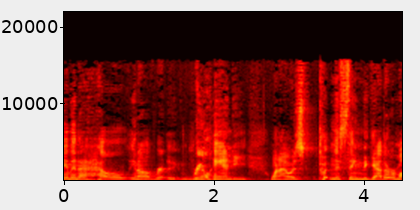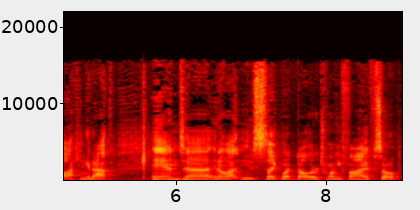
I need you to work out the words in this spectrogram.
came in a hell, you know, re real handy when I was putting this thing together, mocking it up. And uh, you know what? It's like what dollar twenty-five. So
